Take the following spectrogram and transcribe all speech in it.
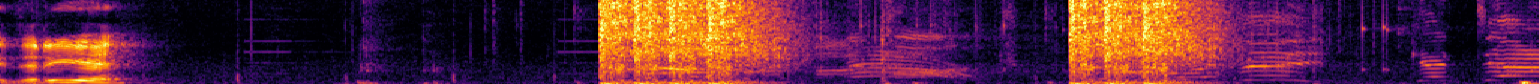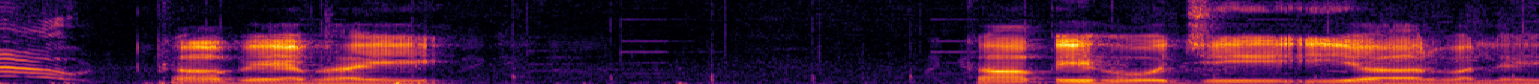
इधर ही है। कहाँ पे है भाई? कहाँ पे हो जी ई आर वाले?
